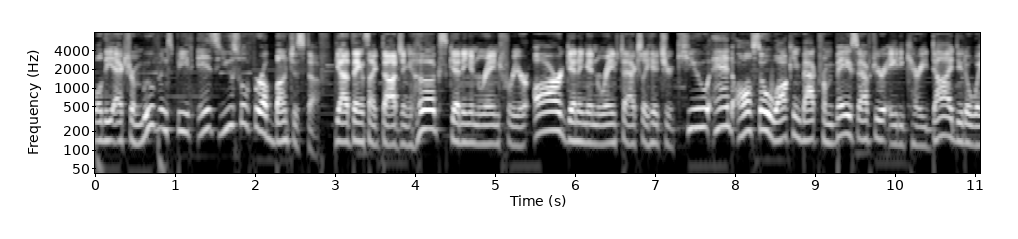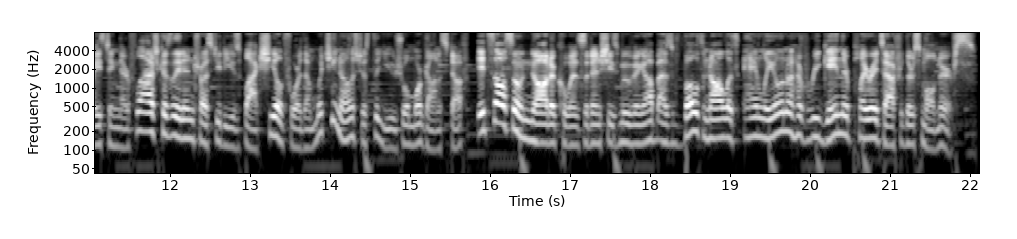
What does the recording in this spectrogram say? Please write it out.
while the extra movement speed is useful for a bunch of stuff. You got things like dodging hooks, getting in range for your R, getting in range to actually hit your Q, and also walking back from base after your AD carry die due to wasting their flash because they didn't trust you to use Black Shield for them, which you know is just the usual Morgana stuff. It's also not a coincidence she's moving up as both Nautilus and Leona have regained their play rates after their small nerfs.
